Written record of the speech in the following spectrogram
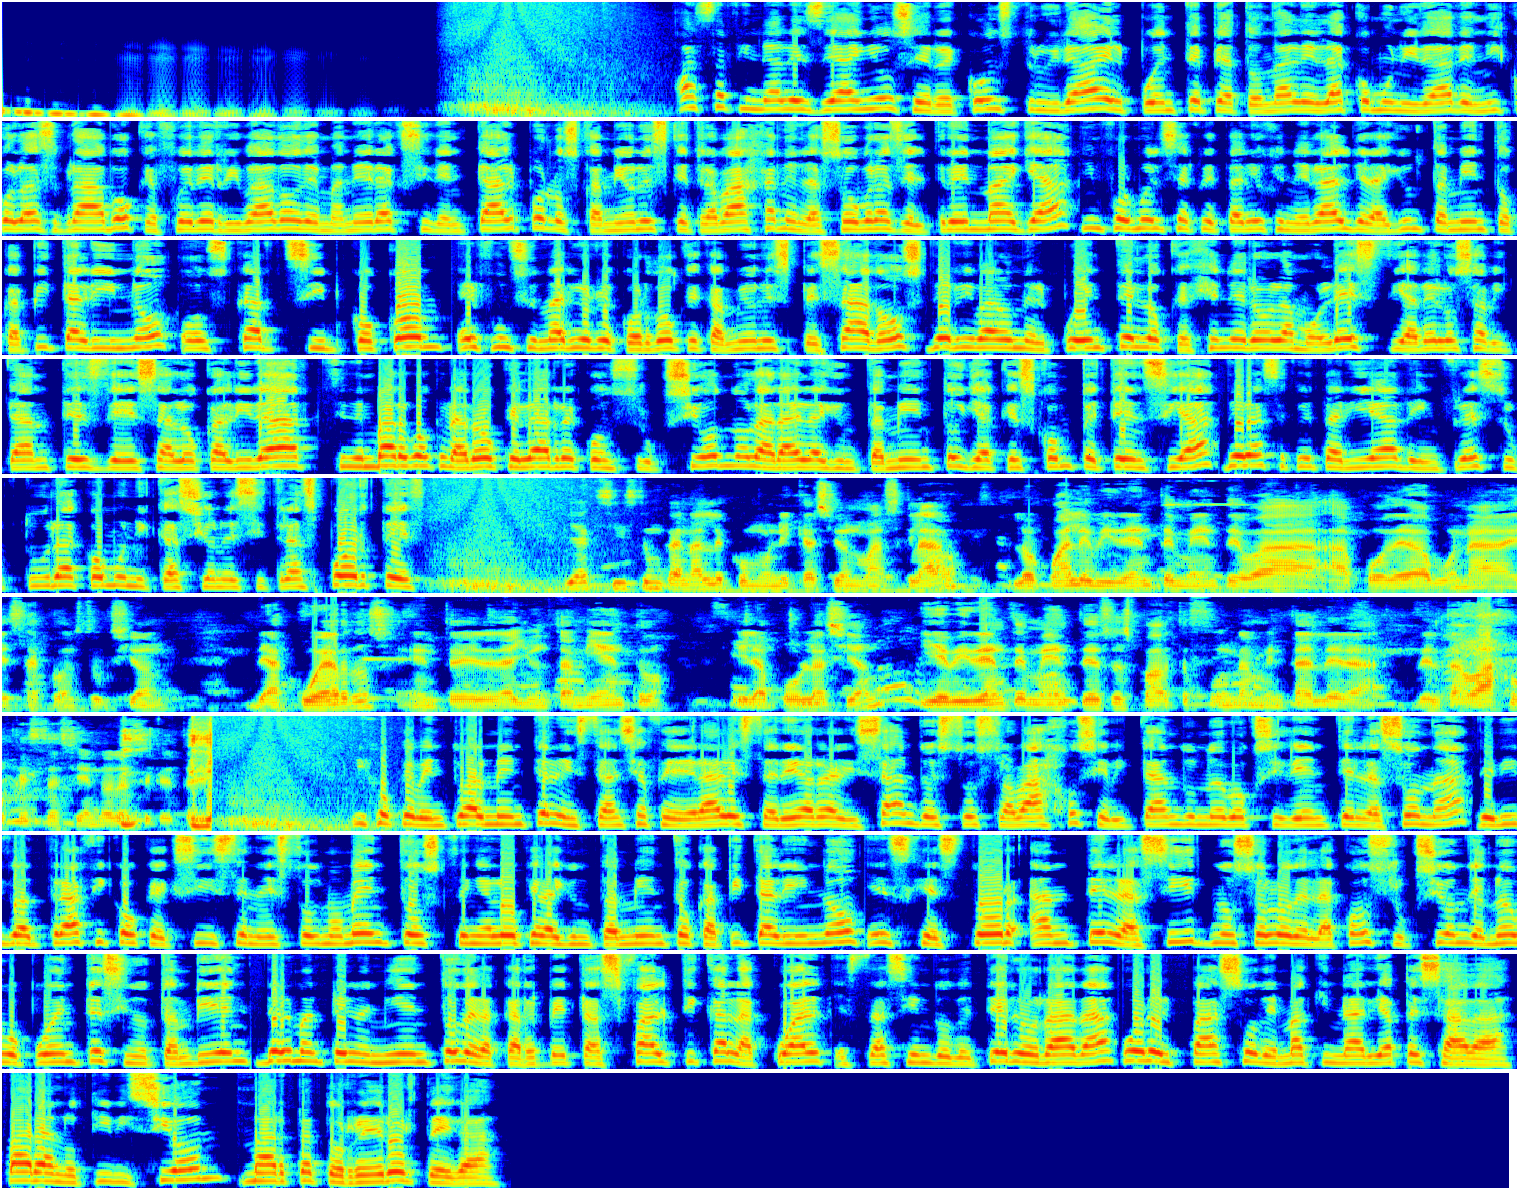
Mm-hmm. Hasta finales de año se reconstruirá el puente peatonal en la comunidad de Nicolás Bravo, que fue derribado de manera accidental por los camiones que trabajan en las obras del tren Maya, informó el secretario general del Ayuntamiento Capitalino, Oscar Zipcocom. El funcionario recordó que camiones pesados derribaron el puente, lo que generó la molestia de los habitantes de esa localidad. Sin embargo, aclaró que la reconstrucción no la hará el ayuntamiento, ya que es competencia de la Secretaría de Infraestructura, Comunicaciones y Transportes ya existe un canal de comunicación más claro, lo cual evidentemente va a poder abonar esa construcción de acuerdos entre el ayuntamiento y la población y evidentemente eso es parte fundamental del trabajo que está haciendo la Secretaría. Dijo que eventualmente la instancia federal estaría realizando estos trabajos y evitando un nuevo accidente en la zona debido al tráfico que existe en estos momentos. Señaló que el ayuntamiento capitalino es gestor ante la CID no solo de la construcción del nuevo puente, sino también del mantenimiento de la carpeta asfáltica, la cual está siendo deteriorada por el paso de maquinaria pesada. Para Notivisión, Marta Torrero Ortega.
